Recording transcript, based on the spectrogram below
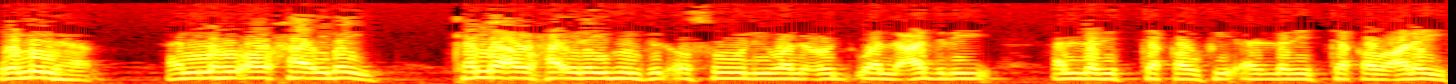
ومنها أنه أوحى إليه كما أوحى إليهم في الأصول والعدل الذي اتقوا في الذي اتقوا عليه.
